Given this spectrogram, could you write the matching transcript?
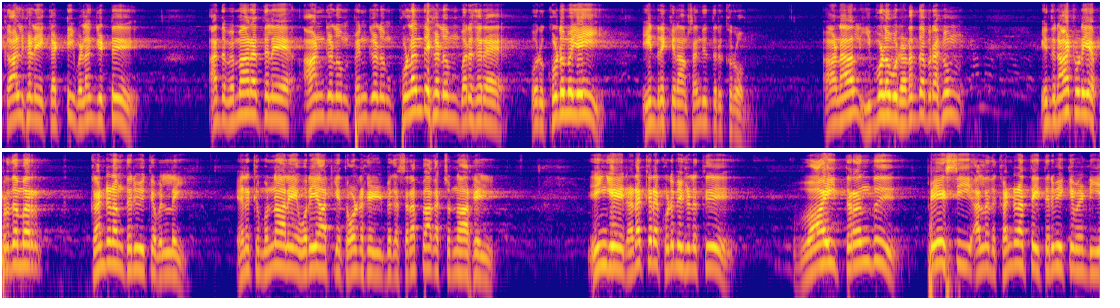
கால்களை கட்டி விளங்கிட்டு அந்த விமானத்திலே ஆண்களும் பெண்களும் குழந்தைகளும் வருகிற ஒரு கொடுமையை இன்றைக்கு நாம் சந்தித்திருக்கிறோம். ஆனால் இவ்வளவு நடந்த பிறகும் இந்த நாட்டுடைய பிரதமர் கண்டனம் தெரிவிக்கவில்லை. எனக்கு முன்னாலே உரையாற்றிய தோழர்கள் மிக சிறப்பாக சொன்னார்கள். இங்கே நடக்கிற கொடுமைகளுக்கு வாய் திறந்து பேசி அல்லது கண்டனத்தை தெரிவிக்க வேண்டிய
